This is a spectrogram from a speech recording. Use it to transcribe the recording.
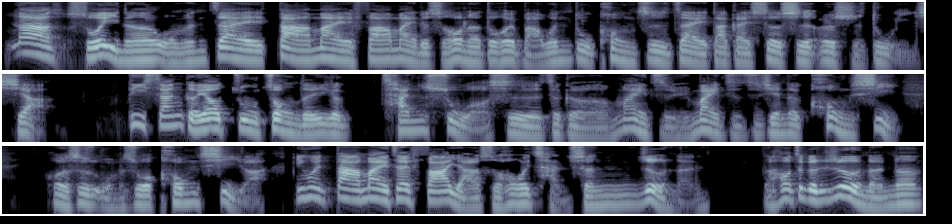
那所以呢，我们在大麦发麦的时候呢，都会把温度控制在大概摄氏二十度以下。第三个要注重的一个参数哦，是这个麦子与麦子之间的空隙。或者是我们说空气啦，因为大麦在发芽的时候会产生热能，然后这个热能呢，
